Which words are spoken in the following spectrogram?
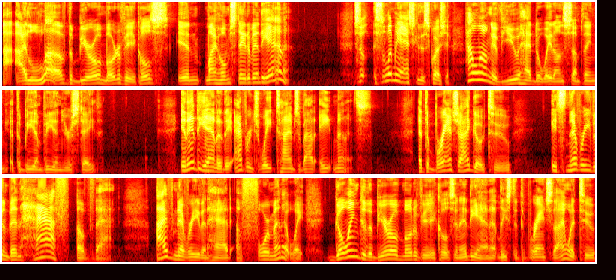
I, I love the Bureau of Motor Vehicles in my home state of Indiana. So, so let me ask you this question How long have you had to wait on something at the BMV in your state? In Indiana, the average wait time is about eight minutes. At the branch I go to, it's never even been half of that. I've never even had a four minute wait. Going to the Bureau of Motor Vehicles in Indiana, at least at the branch that I went to,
